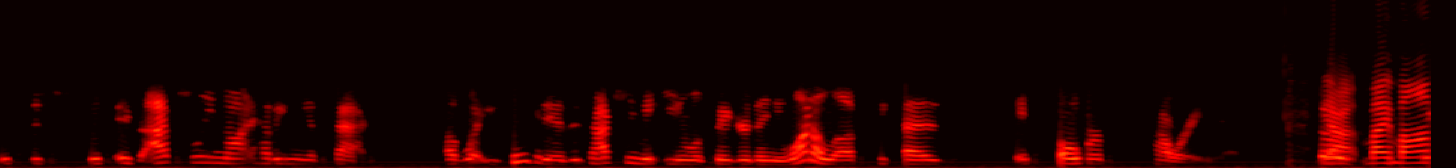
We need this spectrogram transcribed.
it's just it's, it's actually not having the effect of what you think it is. It's actually making you look bigger than you want to look because it's overpowering you. So yeah, my mom.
